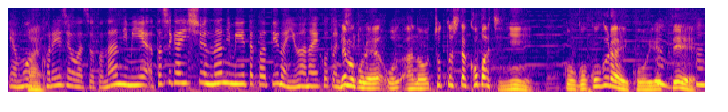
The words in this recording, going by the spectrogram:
いやもはい。うこれ以上はちょっと何に見え私が一瞬何に見えたかっていうのは言わないことにでもこれ、れおあのちょっとした小鉢にこう5個ぐらいこう入れて、うんうん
